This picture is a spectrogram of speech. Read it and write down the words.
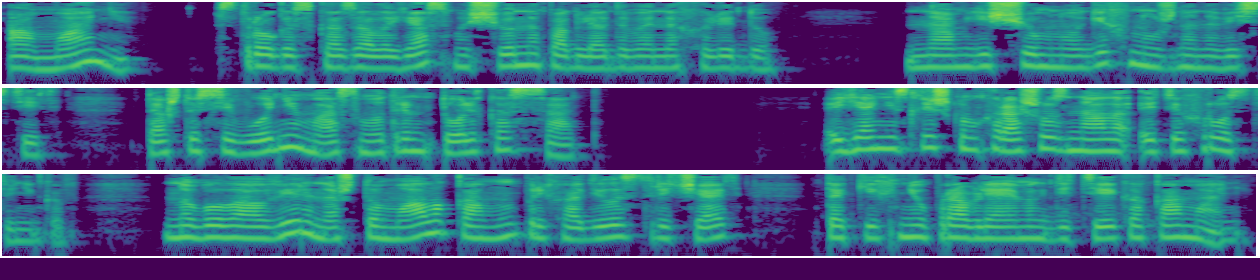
«Амани?» — строго сказала я, смущенно поглядывая на Халиду. «Нам еще многих нужно навестить, так что сегодня мы осмотрим только сад». Я не слишком хорошо знала этих родственников, но была уверена, что мало кому приходилось встречать таких неуправляемых детей, как Амани.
